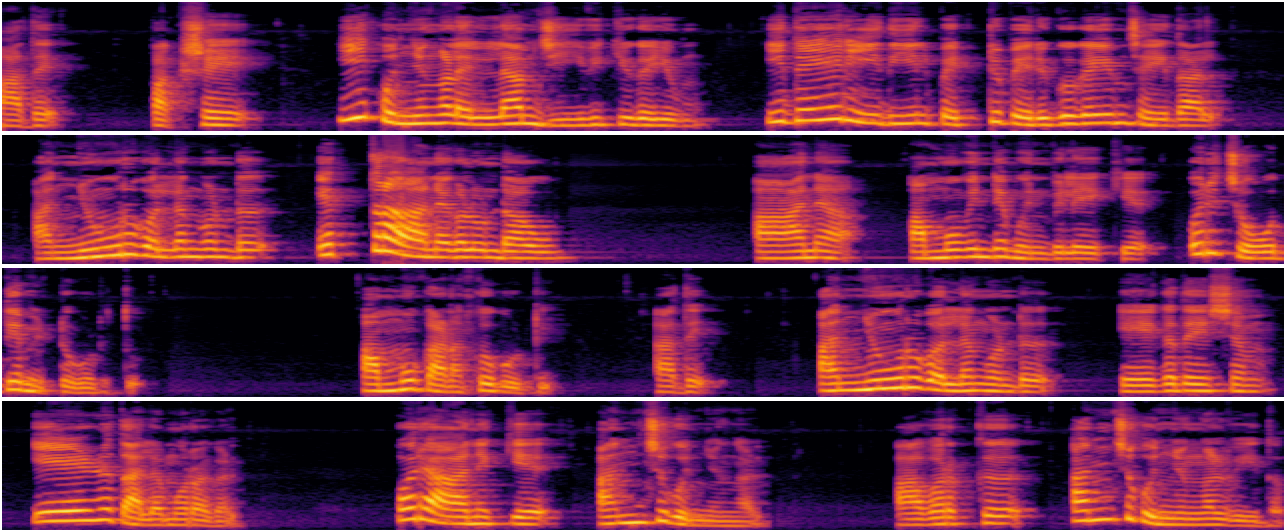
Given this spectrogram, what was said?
അതെ പക്ഷേ ഈ കുഞ്ഞുങ്ങളെല്ലാം ജീവിക്കുകയും ഇതേ രീതിയിൽ പെറ്റുപെരുകുകയും ചെയ്താൽ അഞ്ഞൂറ് കൊല്ലം കൊണ്ട് എത്ര ആനകളുണ്ടാവും? ആന അമ്മുവിന്റെ മുൻപിലേക്ക് ഒരു ചോദ്യം ഇട്ടുകൊടുത്തു. അമ്മു കണക്കുകൂട്ടി. അതെ അഞ്ഞൂറ് കൊല്ലം കൊണ്ട് ഏകദേശം ഏഴ് തലമുറകൾ. ഒരാനയ്ക്ക് അഞ്ചു കുഞ്ഞുങ്ങൾ. അവർക്ക് അഞ്ചു കുഞ്ഞുങ്ങൾ വീതം.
